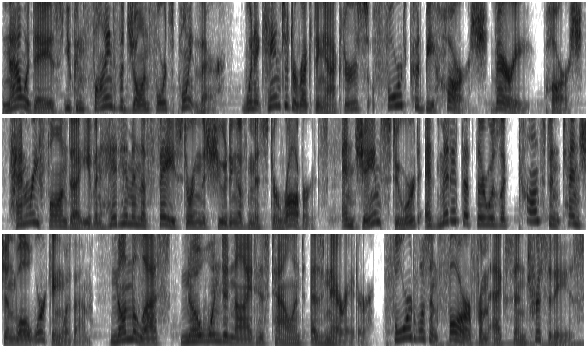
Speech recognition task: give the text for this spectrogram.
nowadays you can find the John Ford's Point there. When it came to directing actors, Ford could be harsh, very harsh. Henry Fonda even hit him in the face during the shooting of Mr. Roberts, and James Stewart admitted that there was a constant tension while working with him. Nonetheless, no one denied his talent as narrator. Ford wasn't far from eccentricities.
